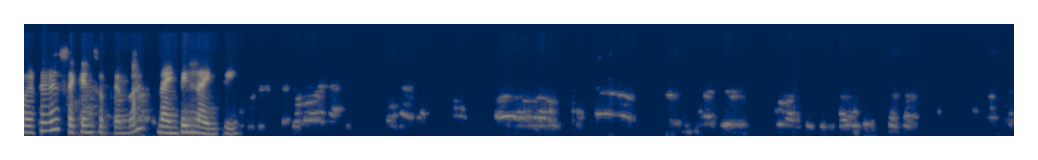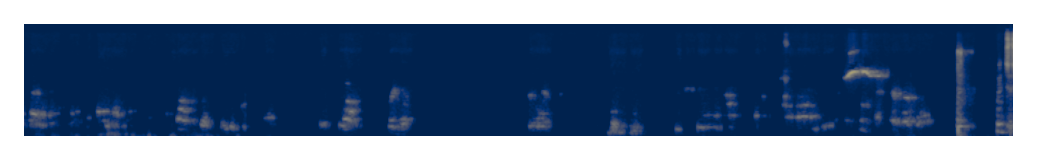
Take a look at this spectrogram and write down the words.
बर्थ है सेकेंड सेप्टेंबर नाइनटीन नाइनटी कुछ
